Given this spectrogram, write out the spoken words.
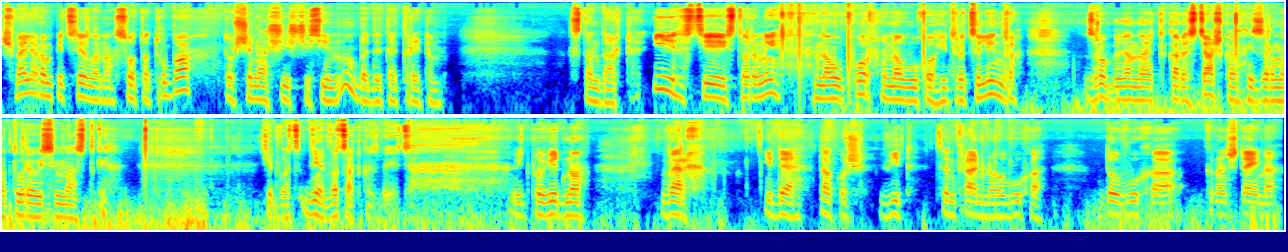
швелером підсилена, сота труба, товщина 6 чи 7, ну, БДТ-3 там стандарт. І з цієї сторони на упор, на вухо гідроциліндра зроблена така розтяжка із арматури 18 чи 20, ні, 20 здається. Відповідно, верх іде також від центрального вуха до вуха кронштейна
